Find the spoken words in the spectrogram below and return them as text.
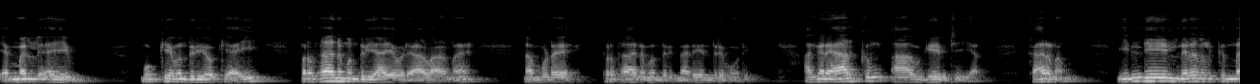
എം എൽ എയും മുഖ്യമന്ത്രിയൊക്കെയായി പ്രധാനമന്ത്രിയായ ഒരാളാണ് നമ്മുടെ പ്രധാനമന്ത്രി നരേന്ദ്രമോദി. അങ്ങനെ ആർക്കും ആവുകയും ചെയ്യാം. കാരണം ഇന്ത്യയിൽ നിലനിൽക്കുന്ന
